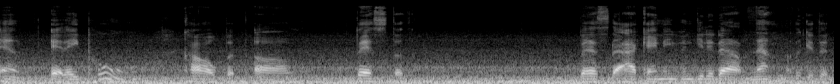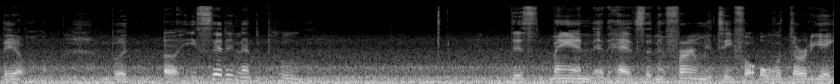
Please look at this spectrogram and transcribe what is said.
at, at a pool called uh, best that I can't even get it out now. Look at the devil. But uh, he's sitting at the pool. This man that has an infirmity for over 38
